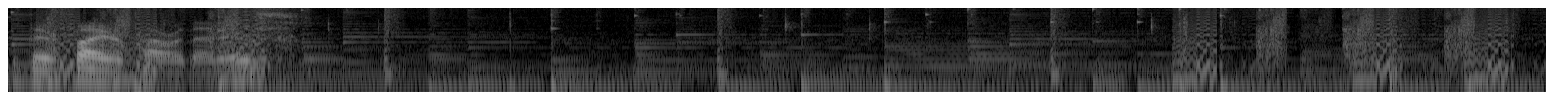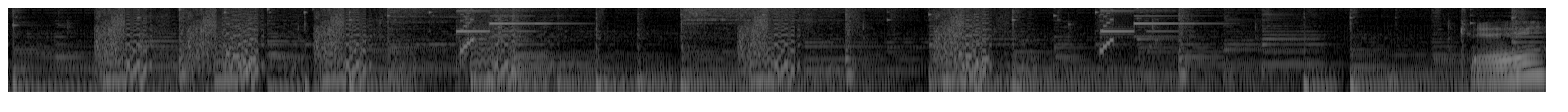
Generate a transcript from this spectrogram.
With their firepower, that is. Okay,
